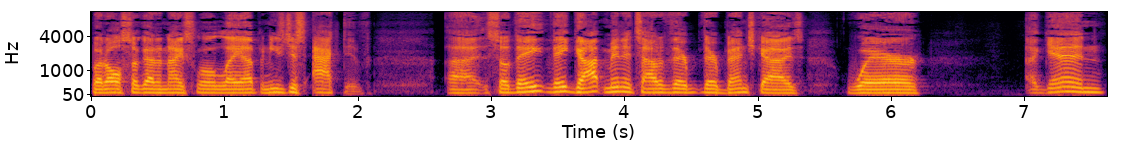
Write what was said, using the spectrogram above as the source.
but also got a nice little layup, and he's just active. Uh, so they they got minutes out of their their bench guys where, again,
